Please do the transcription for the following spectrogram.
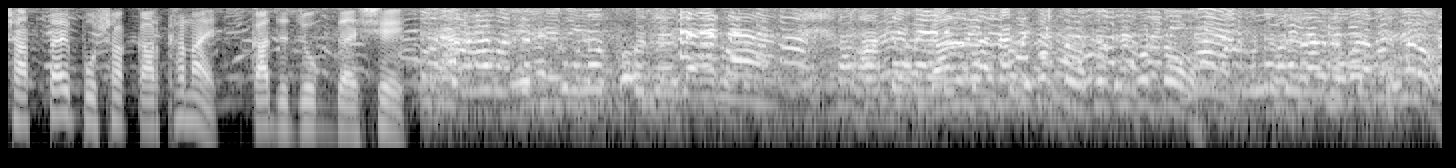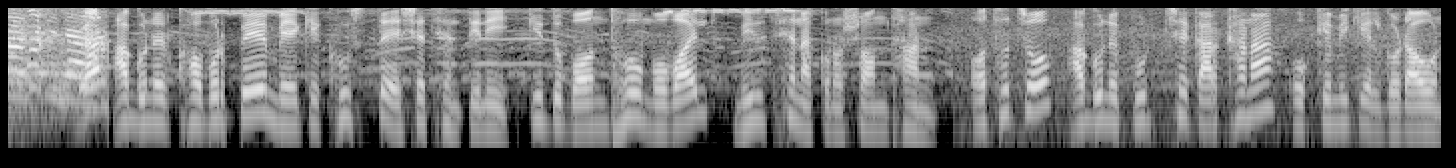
সাতটায় পোশাক কারখানায় কাজে যোগ দেয় সে। আগুনের খবর পেয়ে মেয়েকে খুঁজতে এসেছেন তিনি, কিন্তু বন্ধ মোবাইল মিলছে না কোনো সন্ধান। অথচ আগুনে পুড়ছে কারখানা ও কেমিক্যাল গোডাউন।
